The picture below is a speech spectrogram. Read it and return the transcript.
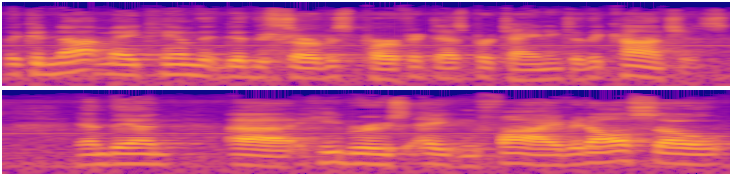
that could not make him that did the service perfect as pertaining to the conscience. And then uh, Hebrews 8 and 5, it also,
